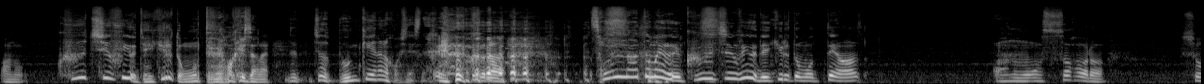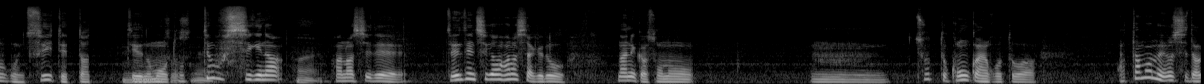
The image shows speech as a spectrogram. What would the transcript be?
あの空中浮遊できると思ってたわけじゃない。でちょっと文系なのかもしれないですね。だからそんな頭いいのに空中浮遊できると思ってああの朝原翔吾についてったっていうのも、うんね、とっても不思議な話で、はい、全然違う話だけど何かそのうんちょっと今回のことは頭のよしだ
